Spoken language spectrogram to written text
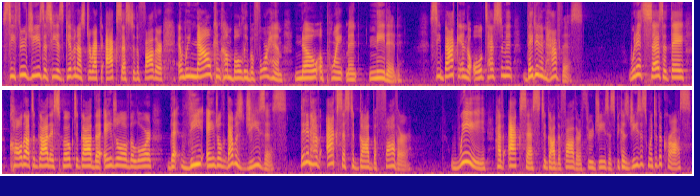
See, through Jesus, He has given us direct access to the Father, and we now can come boldly before Him. No appointment needed. See, back in the Old Testament, they didn't have this. When it says that they called out to God, they spoke to God, the angel of the Lord, that the angel, that was Jesus. They didn't have access to God the Father. We have access to God the Father through Jesus because Jesus went to the cross.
